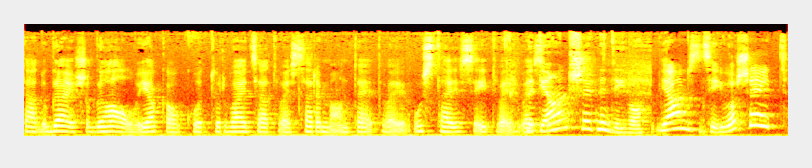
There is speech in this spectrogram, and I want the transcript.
tādu gaišu galvu, ja kaut ko tur vajadzētu vai saremontēt, vai uztaisīt. Vai, vai... Bet Jānis šeit nedzīvo. Jānis dzīvo šeit,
